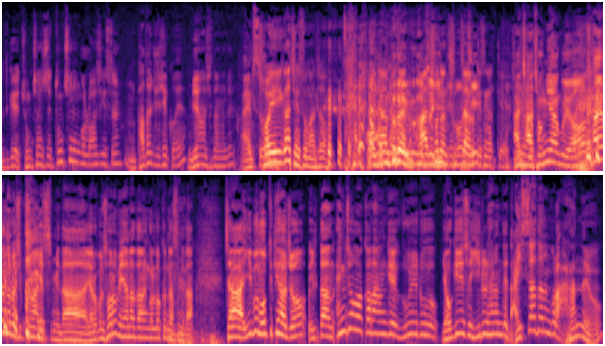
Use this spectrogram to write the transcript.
어떻게 종찬 씨 퉁치는 걸로 하시겠어요? 음, 받아주실 거예요? 미안하시다는데? 저희가 죄송하죠. 왜냐하면 아 저는 진짜 뭐지? 그렇게 생각해요. 아, 저는 자, 정리하고요. 사연으로 집중하겠습니다. 여러분 서로 미안하다는 걸로 끝났습니다. 자, 이분 어떻게 하죠? 일단 행정학과라는 게 의외로 여기에서 일을 하는데 나이스하다는 걸 알 았네요.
